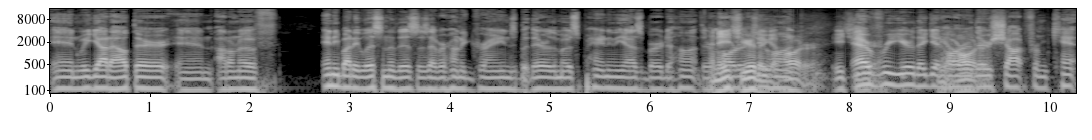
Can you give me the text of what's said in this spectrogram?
and we got out there. And I don't know if anybody listening to this has ever hunted cranes, but they're the most pain in the ass bird to hunt. They're and each harder year to they get harder. Each year. Every year they get They get harder. harder. They're shot from can.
